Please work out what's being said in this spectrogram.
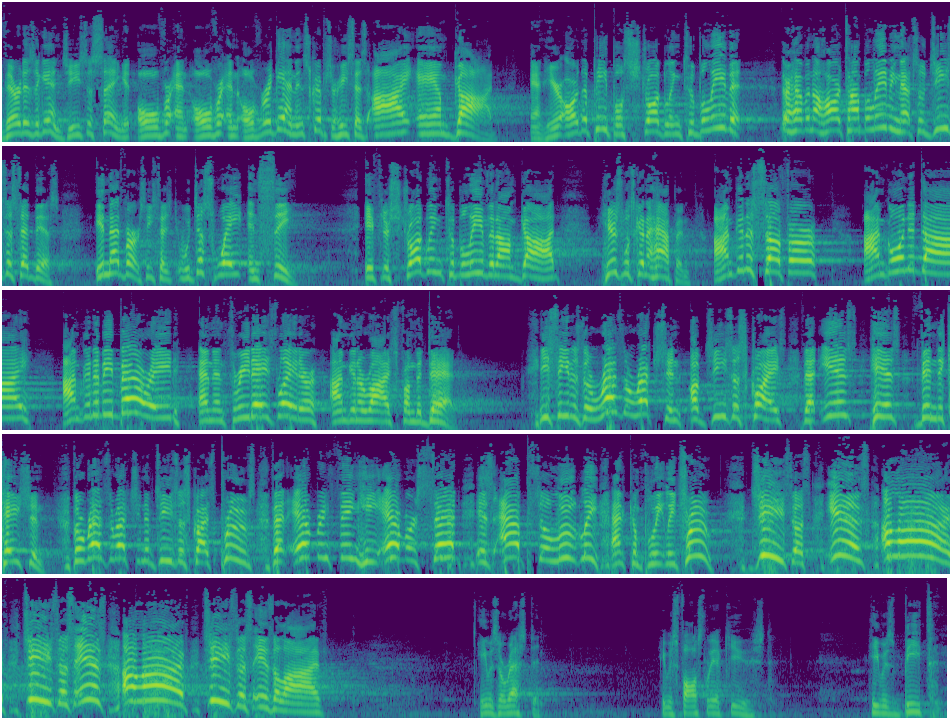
There it is again. Jesus saying it over and over and over again in Scripture. He says, I am God. And here are the people struggling to believe it. They're having a hard time believing that. So Jesus said this in that verse, he says, well, just wait and see. If you're struggling to believe that I'm God, here's what's going to happen I'm going to suffer, I'm going to die, I'm going to be buried, and then three days later, I'm going to rise from the dead. You see, it is the resurrection of Jesus Christ that is his vindication. The resurrection of Jesus Christ proves that everything he ever said is absolutely and completely true. Jesus is alive. Jesus is alive. Jesus is alive. He was arrested. He was falsely accused. He was beaten,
